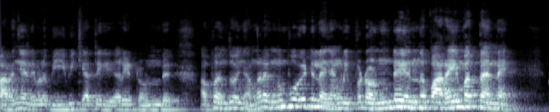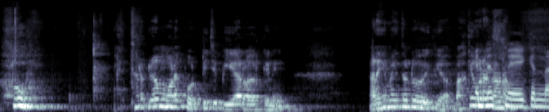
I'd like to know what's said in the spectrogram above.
പറഞ്ഞല്ലേ ഇവിടെ ബീബിക്കകത്ത് കയറിയിട്ടുണ്ട് അപ്പോൾ എന്തോ ഞങ്ങൾ എങ്ങും പോയിട്ടില്ല ഞങ്ങൾ ഇവിടെ ഉണ്ട് എന്ന് പറയുമ്പോൾ തന്നെ. ഓ എത്ര രൂപ മോളെ പൊട്ടിച്ച് പി ആർ വർക്കിന് എന്നെ സ്നേഹിക്കുന്ന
